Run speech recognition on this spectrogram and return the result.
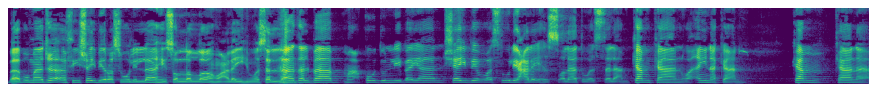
باب ما جاء في شيب رسول الله صلى الله عليه وسلم. هذا الباب معقود لبيان شيب الرسول عليه الصلاة والسلام. كم كان وأين كان؟ كم كان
